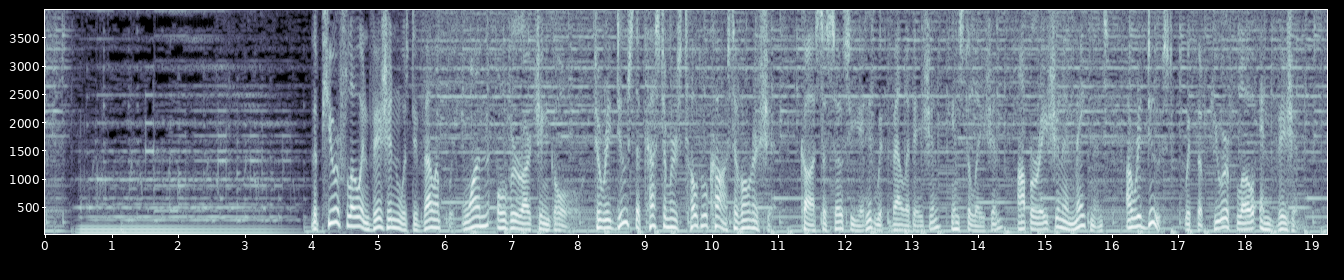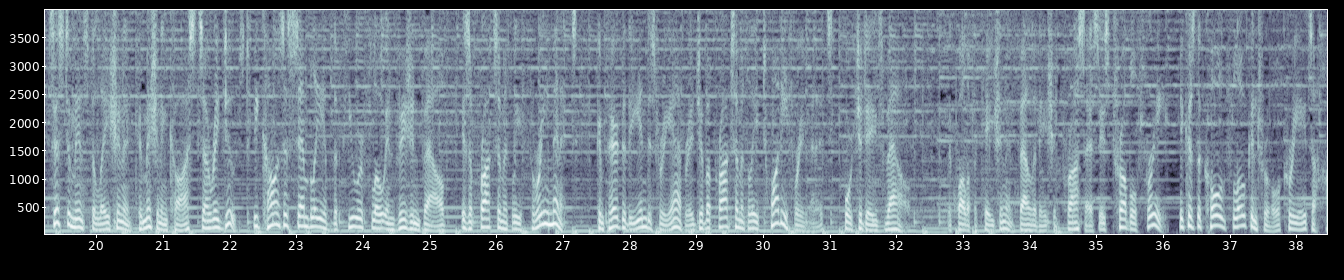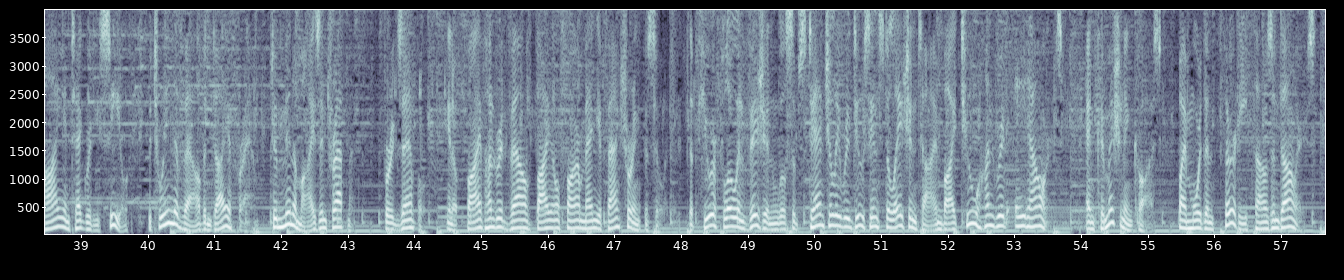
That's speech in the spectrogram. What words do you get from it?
The Pure-Flo EnviZion was developed with one overarching goal to reduce the customer's total cost of ownership. Costs associated with validation, installation, operation, and maintenance are reduced with the Pure-Flo EnviZion. System installation and commissioning costs are reduced because assembly of the Pure-Flo EnviZion valve is approximately 3 minutes compared to the industry average of approximately 23 minutes for today's valve. The qualification and validation process is trouble-free because the cold flow control creates a high integrity seal between the valve and diaphragm to minimize entrapment. For example, in a 500 valve biopharm manufacturing facility, the Pure-Flo EnviZion will substantially reduce installation time by 208 hours and commissioning cost by more than $30,000.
